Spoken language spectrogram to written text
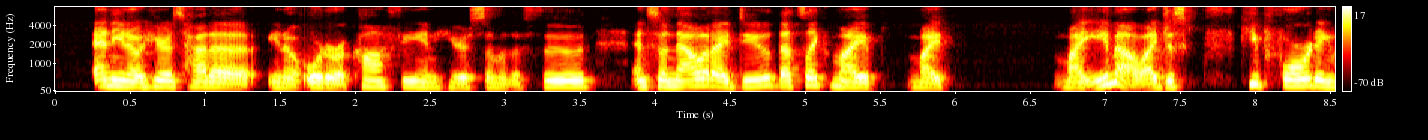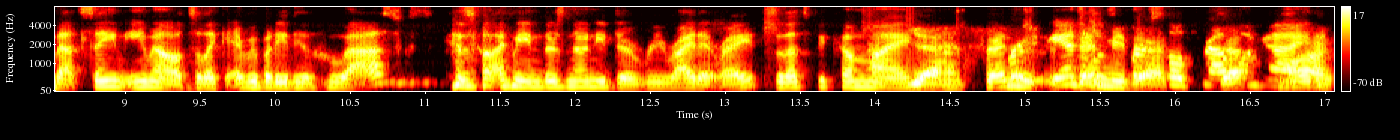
and you know, here's how to you know order a coffee and here's some of the food. And so now what I do, that's like my my my email. I just keep forwarding that same email to like everybody who asks because I mean, there's no need to rewrite it, right? So that's become my yeah. Send me, Angela's send me personal that. travel guide.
